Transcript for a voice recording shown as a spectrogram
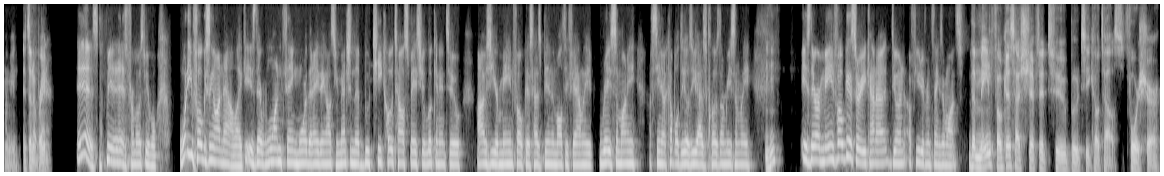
I mean, it's a no brainer. It is. I mean, it is for most people. What are you focusing on now? Like, is there one thing more than anything else? You mentioned the boutique hotel space you're looking into. Obviously, your main focus has been the multifamily, raise some money. I've seen a couple deals you guys closed on recently. Mm-hmm. Is there a main focus or are you kind of doing a few different things at once? The main focus has shifted to boutique hotels for sure.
